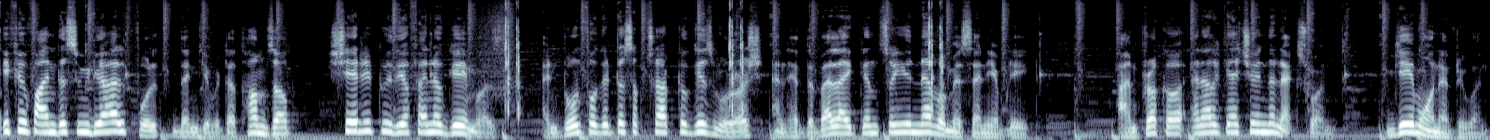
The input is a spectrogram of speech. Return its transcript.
If you find this video helpful, then give it a thumbs up, share it with your fellow gamers, and don't forget to subscribe to Gizmo Rush and hit the bell icon so you never miss any update. I'm Prakhar and I'll catch you in the next one. Game on everyone.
